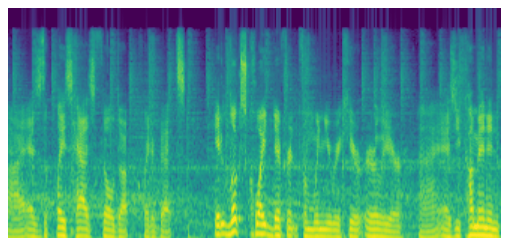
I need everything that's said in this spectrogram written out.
uh, as the place has filled up quite a bit. It looks quite different from when you were here earlier. Uh, as you come in and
